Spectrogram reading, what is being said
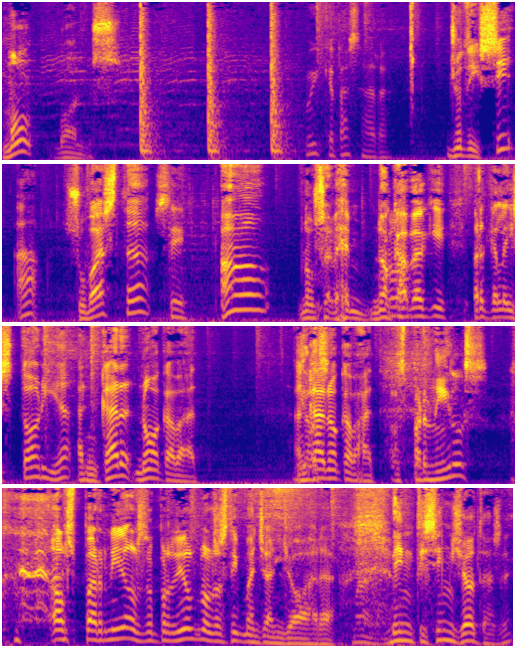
Molt bons. Ui, què passa ara? Judici? Ah. Subhasta? Sí. Ah, no ho sabem, no Però- acaba aquí, perquè la història encara no ha acabat. Encara els- no ha acabat. Els pernils, Els pernils, els pernils me'ls estic menjant jo ara. 25 jotes, eh?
